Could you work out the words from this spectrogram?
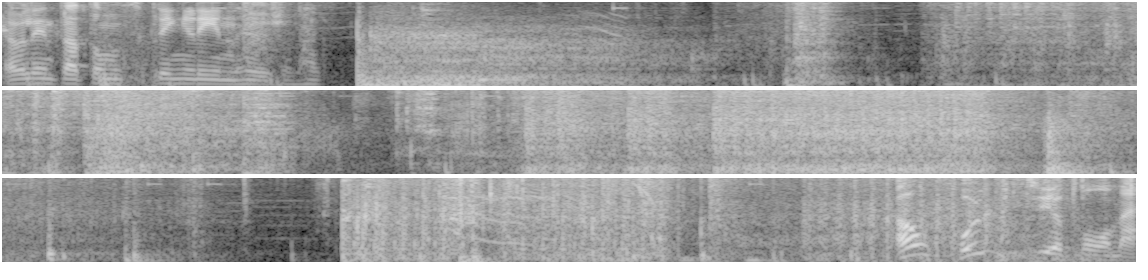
Jag vill inte att de springer in hur som helst. Ja, skjuter ju på mig.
